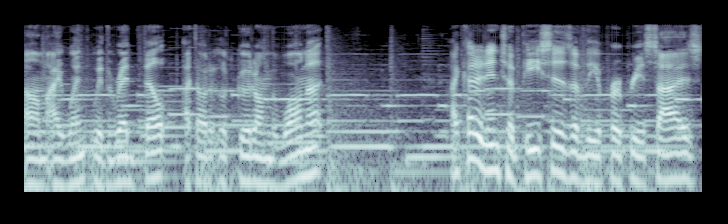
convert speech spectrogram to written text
Um, I went with red felt. I thought it looked good on the walnut. I cut it into pieces of the appropriate size.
